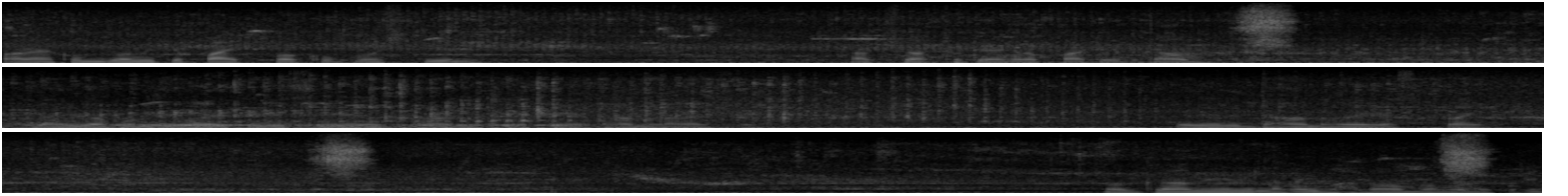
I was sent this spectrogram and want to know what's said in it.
আর এখন জমিতে পাইপ পাওয়া খুব মুশকিল। সাতশো আটশো টাকা পাটের দাম। যাই যখন যেভাবে পেরেছে, ধান কেটে ধান লাগাইছে। এভাবে ধান হয়ে গেছে প্রায়। গ্রামের এলাকায় ভালো আমরা মনে করি।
